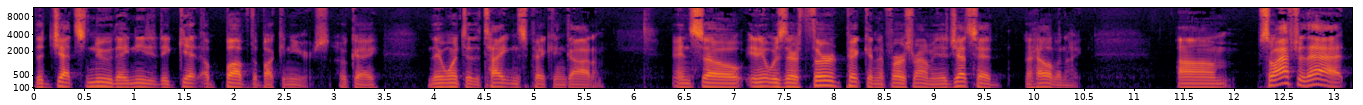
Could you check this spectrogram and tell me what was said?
the Jets knew they needed to get above the Buccaneers. Okay, they went to the Titans pick and got him, and so and it was their third pick in the first round. I mean, the Jets had a hell of a night. Um, so after that,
